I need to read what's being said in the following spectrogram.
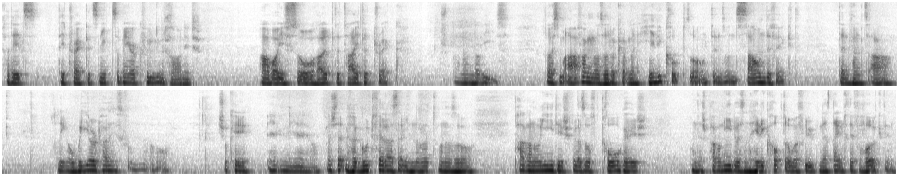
ich habe jetzt den Track jetzt nicht so mega gefühlt, Ich auch nicht. aber ist so halb der Titeltrack. Spannenderweise. Da ist am Anfang noch so, da kommt ein Helikopter und dann so ein Soundeffekt. Dann fängt es an. Ein bisschen weird habe ich es gefunden, aber ist okay. Irgendwie, ja. Das hat mich an Goodfellas erinnert, wo er so paranoid ist, weil er so auf Drogen ist. Und er ist paranoid, weil so ein Helikopter rumfliegt und er denkt, er verfolgt ihn.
